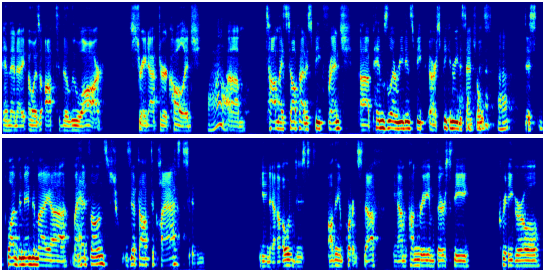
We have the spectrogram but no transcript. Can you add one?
And then I, I was off to the Loire straight after college. Wow. Um, taught myself how to speak French. Uh, Pimsleur read and speak or speak and read essentials. uh-huh. Just plugged them into my uh, my headphones, zipped off to class, and you know, just all the important stuff. You know, I'm hungry, I'm thirsty, pretty girl,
